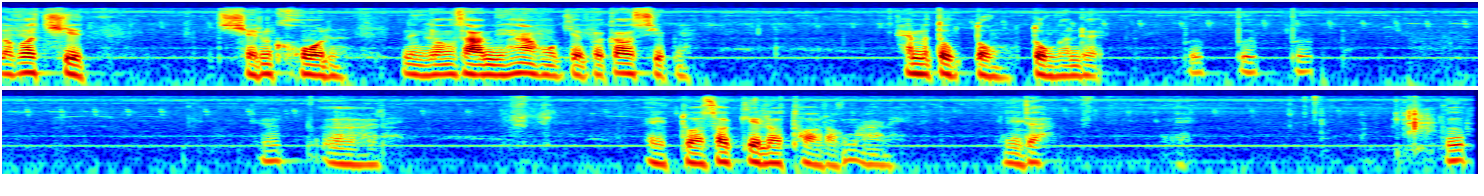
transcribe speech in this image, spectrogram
แล้วก็ฉีดเฉียนโคนหนึ่งสองสามสี่ห้าหกเจ็ดแปดเก้าสิบให้มันตรงตรงตรงกันด้วยปึ๊บปึ๊บปึ๊บปึ๊บเออไอตัวซ็อกเก็ตเราถอดออกมานี่นี่ด้ปึ๊บ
